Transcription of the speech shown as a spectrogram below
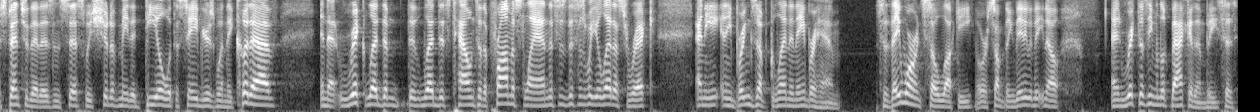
Spencer that is insists we should have made a deal with the saviors when they could have and that Rick led them led this town to the promised land. This is this is where you led us, Rick. And he and he brings up Glenn and Abraham. Says they weren't so lucky or something. They, they you know and Rick doesn't even look back at him, but he says,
